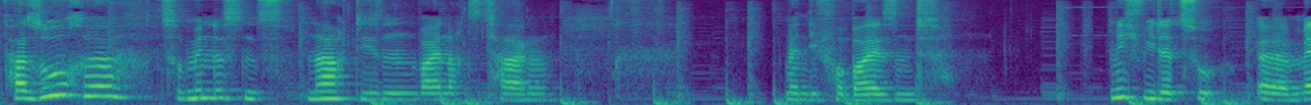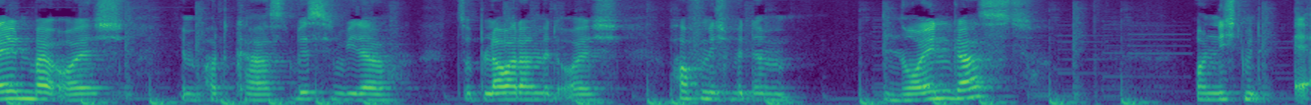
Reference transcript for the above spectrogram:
versuche zumindest nach diesen Weihnachtstagen, wenn die vorbei sind, mich wieder zu äh, melden bei euch im Podcast, ein bisschen wieder zu plaudern mit euch, hoffentlich mit einem neuen Gast und nicht mit äh,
